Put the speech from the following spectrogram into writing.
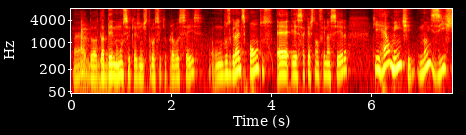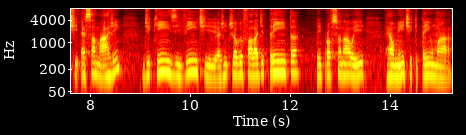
né, da, da denúncia que a gente trouxe aqui para vocês. Um dos grandes pontos é essa questão financeira, que realmente não existe essa margem de 15, 20, a gente já ouviu falar de 30. Tem profissional aí realmente que tem uma,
